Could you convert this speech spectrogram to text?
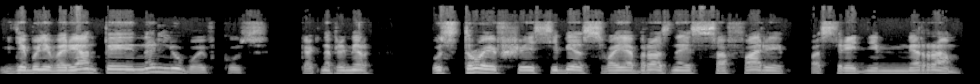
где были варианты на любой вкус, как, например, устроившие себе своеобразное сафари по средним мирам,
